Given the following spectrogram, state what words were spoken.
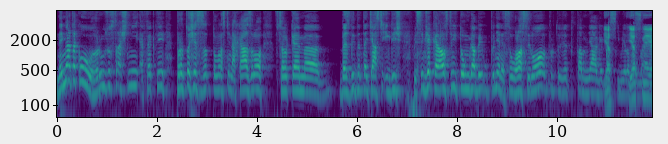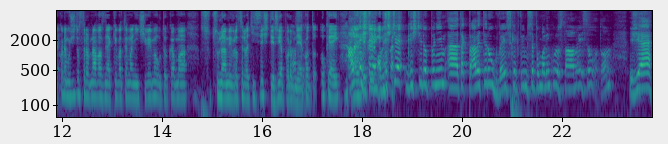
neměla takovou hrůzostrašný efekty, protože se to vlastně nacházelo v celkem bezlidné části, i když myslím, že království Tonga by úplně nesouhlasilo, protože to tam nějak jako Jas, s tím mělo jasně, problém. jako nemůžeš to srovnávat s nějakýma těma ničivými útokama, s tsunami v roce 2004 a podobně, Asi. jako to, OK. Ale, Ale ještě, jenom, aby jsme- ještě, když ti doplním, eh, tak právě ty Rogue Waves, ke kterým se pomalinku dostáváme, jsou o tom, že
